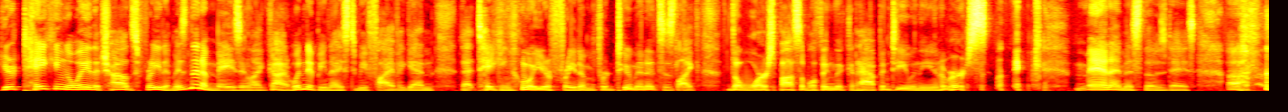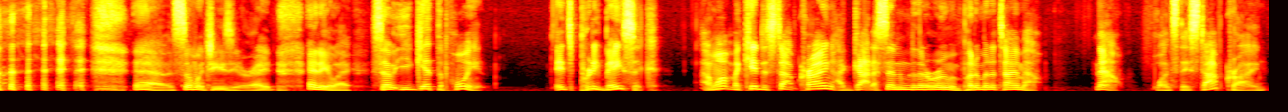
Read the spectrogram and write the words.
You're taking away the child's freedom. Isn't that amazing? Like, God, wouldn't it be nice to be five again? That taking away your freedom for two minutes is like the worst possible thing that could happen to you in the universe. like, man, I miss those days. Um, yeah, it was so much easier, right? Anyway, so you get the point. It's pretty basic. I want my kid to stop crying. I got to send them to their room and put them in a timeout. Now, once they stop crying,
